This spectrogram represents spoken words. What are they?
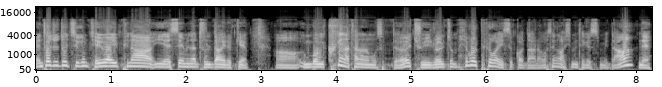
엔터주도 지금 JYP나 이 SM이나 둘 다 이렇게 어, 음봉이 크게 나타나는 모습들 주의를 좀 해볼 필요가 있을 거다라고 생각하시면 되겠습니다. 네,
